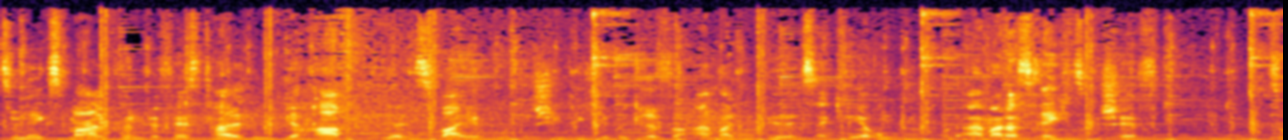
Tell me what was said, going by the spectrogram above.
Zunächst mal können wir festhalten, wir haben hier zwei unterschiedliche Begriffe, einmal die Willenserklärung und einmal das Rechtsgeschäft. So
